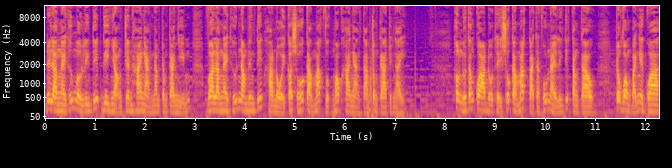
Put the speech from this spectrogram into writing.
Đây là ngày thứ 10 liên tiếp ghi nhận trên 2.500 ca nhiễm và là ngày thứ 5 liên tiếp Hà Nội có số ca mắc vượt mốc 2.800 ca trên ngày. Hơn nửa tháng qua, đô thị số ca mắc tại thành phố này liên tiếp tăng cao. Trong vòng 7 ngày qua,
